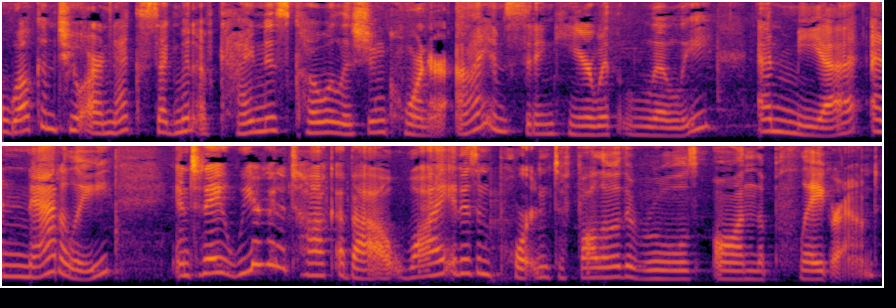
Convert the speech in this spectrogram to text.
welcome to our next segment of Kindness Coalition Corner. I am sitting here with Lily and Mia and Natalie, and today we are going to talk about why it is important to follow the rules on the playground.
